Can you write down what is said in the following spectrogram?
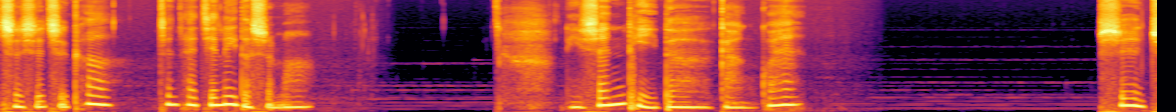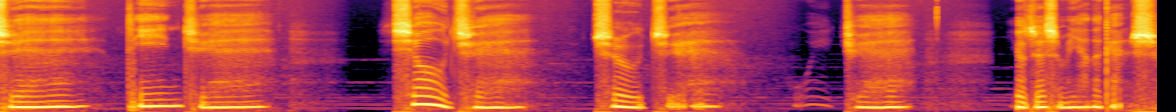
此时此刻正在经历的什么？你身体的感官、视觉、听觉、嗅觉、触觉、味觉，有着什么样的感受？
